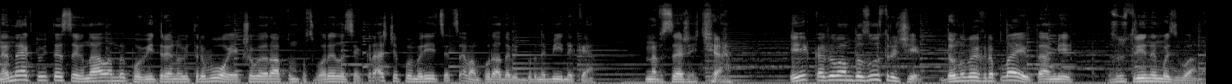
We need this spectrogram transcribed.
Не нехтуйте сигналами повітряної тривоги. Якщо ви раптом посварилися, краще помиріться. Це вам порада від бронебійника на все життя. І кажу вам до зустрічі, до нових реплеїв, там і зустрінемось з вами.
